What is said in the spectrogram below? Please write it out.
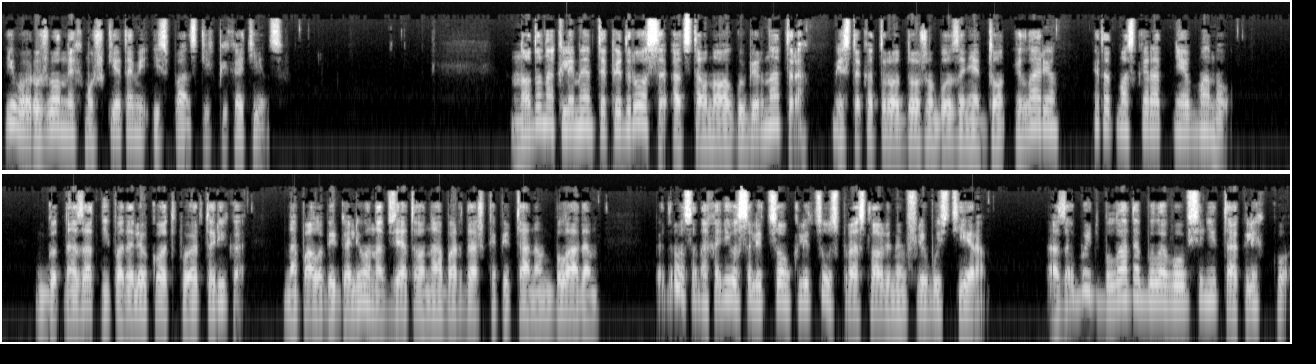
и вооруженных мушкетами испанских пехотинцев. Но Дона Клемента Педроса, отставного губернатора, место которого должен был занять Дон Иларио, этот маскарад не обманул. Год назад, неподалеку от Пуэрто-Рико, на палубе галеона, взятого на абордаж капитаном Бладом, Педроса находился лицом к лицу с прославленным флебустьером, а забыть Блада было вовсе не так легко.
